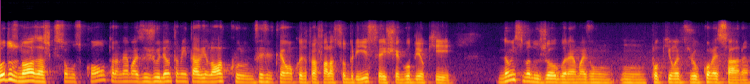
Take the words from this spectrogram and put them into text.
Todos nós acho que somos contra, né? Mas o Julião também estava em loco. Não sei se ele tem alguma coisa para falar sobre isso. Ele chegou meio que não em cima do jogo, né? Mas um, um pouquinho antes do jogo começar, né?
